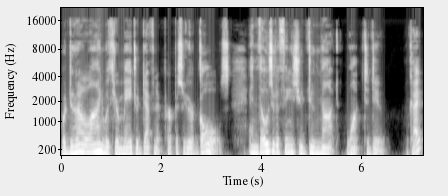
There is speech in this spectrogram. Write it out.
or do not align with your major definite purpose or your goals. And those are the things you do not want to do. Okay?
